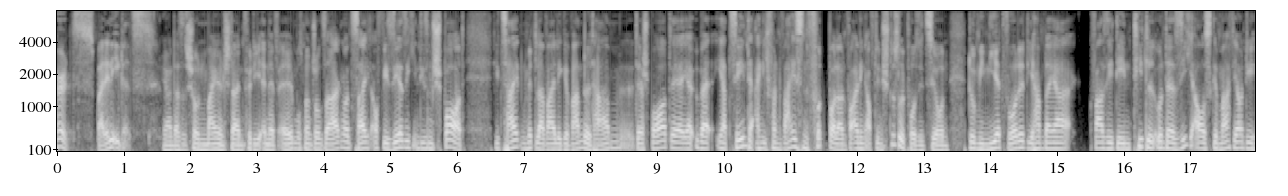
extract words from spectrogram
Hurts bei den Eagles. Ja, das ist schon ein Meilenstein für die NFL, muss man schon sagen, und zeigt auch, wie sehr sich in diesem Sport die Zeiten mittlerweile gewandelt haben. Der Sport, der ja über Jahrzehnte eigentlich von weißen Footballern, vor allen Dingen auf den Schlüsselpositionen dominiert wurde, die haben da ja quasi den Titel unter sich ausgemacht. Ja, und die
